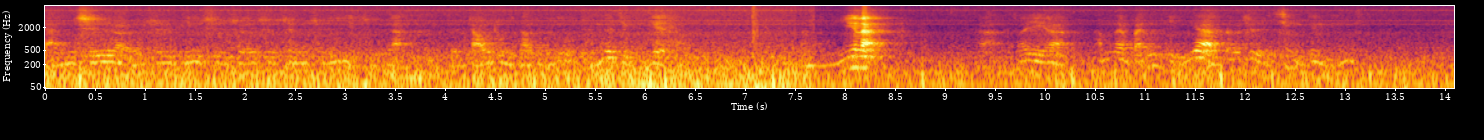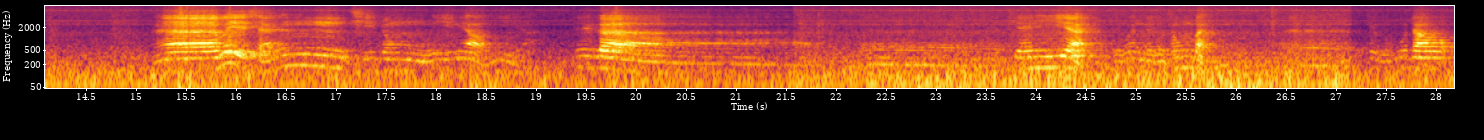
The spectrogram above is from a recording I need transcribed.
眼识耳识。意识、舌识、身识、意识啊，就着重到这个六尘的境界上，那么迷了啊，所以啊，他们的本体呀、啊、都是性净明体。呃，为神其中微妙义啊，这个呃天一、啊，就问这个宗本，呃，这个无招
